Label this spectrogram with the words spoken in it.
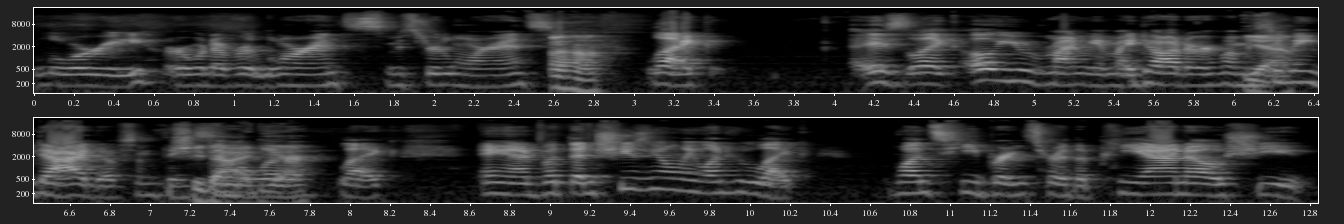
Laurie or whatever, Laurence, Mister Laurence, Uh huh. like is like, oh, you remind me of my daughter, who I'm Yeah. assuming died of something She died, similar. yeah. Like, and but then she's the only one who like once he brings her the piano, she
